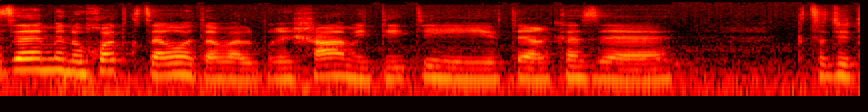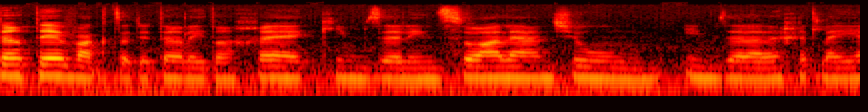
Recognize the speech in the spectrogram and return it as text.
זה מנוחות קצרות, אבל בריחה אמיתית היא יותר כזה, קצת יותר טבע, קצת יותר להתרחק, אם זה לנסוע לאנשהו, אם זה ללכת לים,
